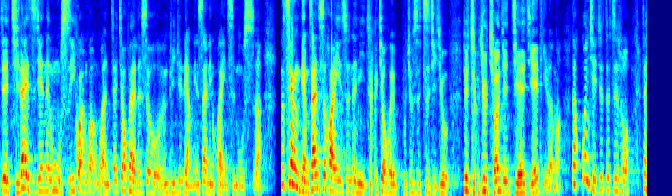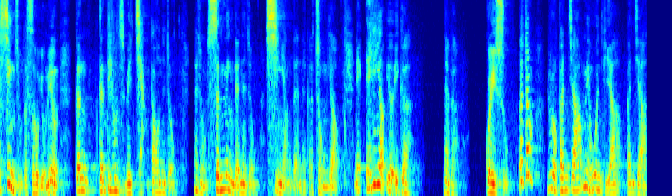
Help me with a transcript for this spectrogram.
这几代之间那个牧师一换换换，在教派的时候，我们平均两年三年换一次牧师啊。那这样两三次换一次，那你这个教会不就是自己就 就就就完全解解体了嘛？那关键就就是说，在信主的时候有没有跟跟弟兄姊妹讲到那种那种生命的那种信仰的那个重要？你一定要有一个那个归属。那当如果搬家没有问题啊，搬家，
